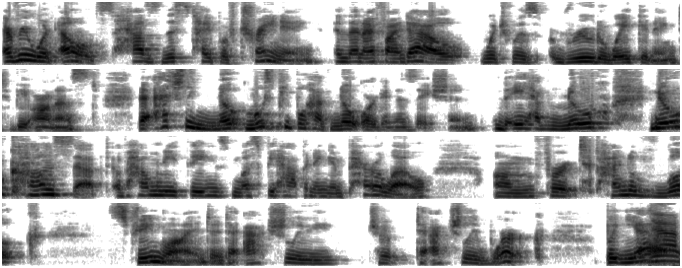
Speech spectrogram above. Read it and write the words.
everyone else has this type of training. And then I find out, which was rude awakening, to be honest, that actually no, most people have no organization. They have no, no concept of how many things must be happening in parallel um, for it to kind of look streamlined and to actually, to, to actually work. But yeah. yeah.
